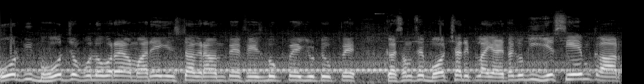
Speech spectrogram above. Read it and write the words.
और भी बहुत जो फॉलोवर है हमारे इंस्टाग्राम पे फेसबुक पे यूट्यूब पे कसम से बहुत अच्छा रिप्लाई आया था, क्योंकि ये सेम कार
